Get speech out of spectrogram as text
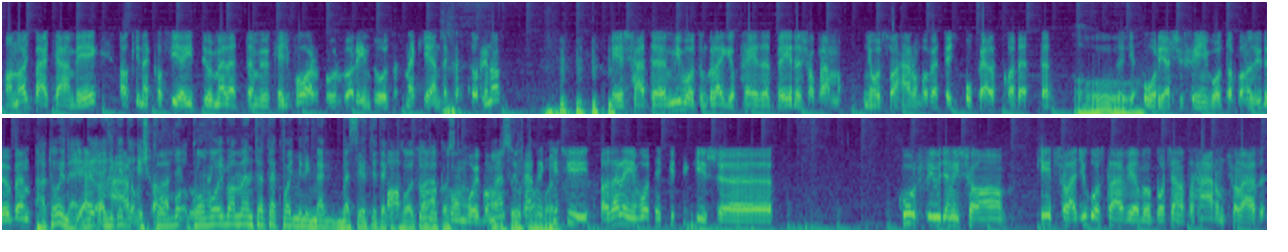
a nagybátyámék, akinek a fia itt ül mellettem, ők egy Warburger indultak neki ennek a sztorinak. és hát mi voltunk a legjobb helyzetben, édesapám 83-ban vett egy Opel kadettet, Ó. ez egy óriási fény volt abban az időben. Hát olyan, a egyébként, és konvo- konvojban mentetek, vagy mindig megbeszéltétek, hogy hol Abszolút találkoztok? konvojba Abszolút mentünk. Hát egy kicsi, az elején volt egy pici kis uh, kurfli, ugyanis a két család Jugoszláviából, bocsánat, a három család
